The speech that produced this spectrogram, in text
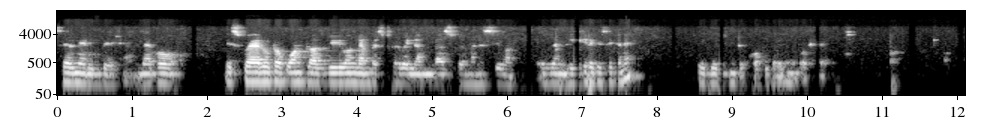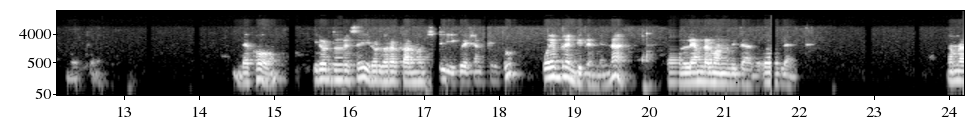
Selmer equation দেখো, square root of 1 plus b1 lambda square by lambda square minus c1 এই লিখে রেখেছি এখানে ইকুয়েশনটা কপি করে এখানে দিচ্ছি। দেখো ইরোর ধরেছে ইরোর ধরার কারণ হচ্ছে ইকুয়েশন কিন্তু ওয়েভলেন্থ ডিপেন্ডেন্ট না? ল্যামডার মান দিতে হবে ওয়েভলেন্থ আমরা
